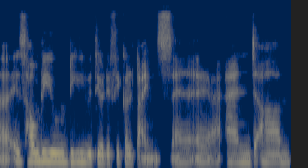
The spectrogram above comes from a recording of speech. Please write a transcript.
uh, is how do you deal with your difficult times. Uh, and um,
